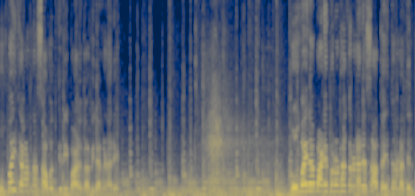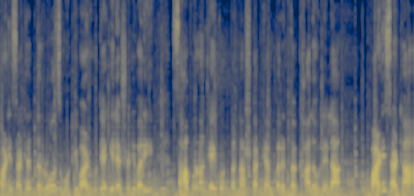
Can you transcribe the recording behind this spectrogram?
मुंबईकरांना सावधगिरी बाळगावी लागणार आहे. मुंबईला पाणीपुरवठा करणाऱ्या सातही धरणातील पाणीसाठ्यात दररोज मोठी वाढ होते. गेल्या शनिवारी सहा पूर्णांक एकोणपन्नास टक्क्यांपर्यंत खालवलेला पाणीसाठा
